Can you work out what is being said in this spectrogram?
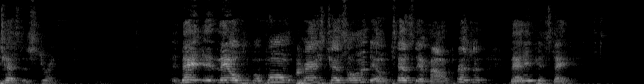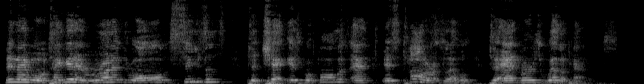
test its strength. They, they'll perform crash tests on it. They'll test the amount of pressure that it can stand. Then they will take it and run it through all the seasons to check its performance and its tolerance levels to adverse weather patterns.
